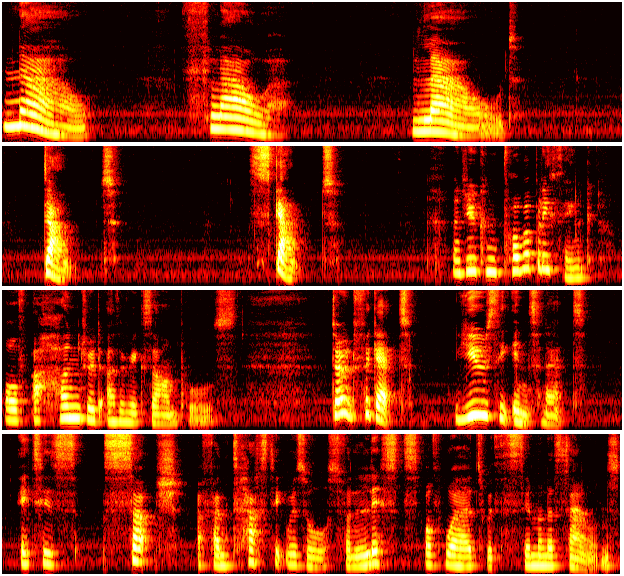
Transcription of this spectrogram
now, flower, loud, doubt, scout. And you can probably think of a hundred other examples. Don't forget, use the internet. It is such a fantastic resource for lists of words with similar sounds.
